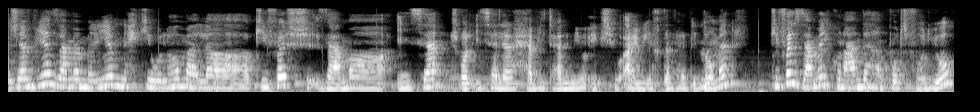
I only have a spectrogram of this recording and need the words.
j'aime bien زعما مريم نحكيو لهم على كيفاش زعما انسان شغل الانسان اللي راح حاب يتعلم UX UI ويخدم في هذا ال domaine كيفاش زعما يكون عندها portfolio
